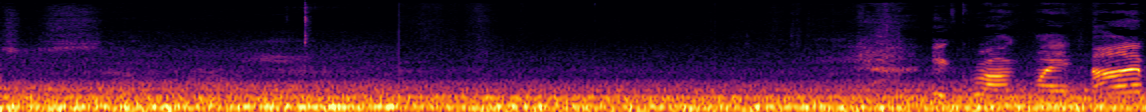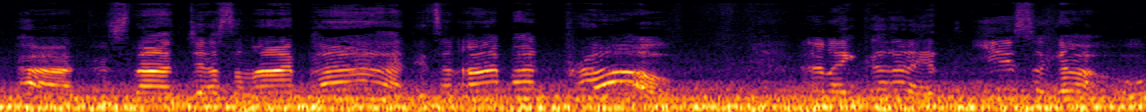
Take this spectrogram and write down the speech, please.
She's, um, cracked my iPad. It's not just an iPad. It's an iPad Pro. And I got it years ago.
